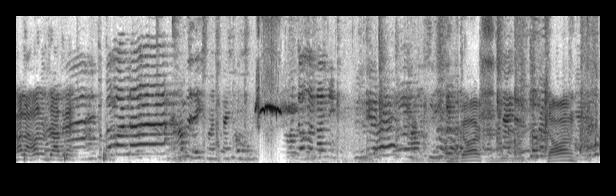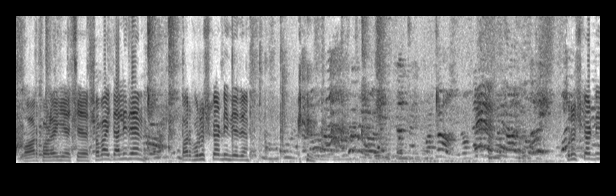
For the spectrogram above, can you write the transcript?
খালা হল যাদ ভিউয়ার্স যেমন ওর পড়ে গিয়েছে। সবাই তালি দেন ওর পুরস্কারটি দিয়ে দেন। পুরস্কারটি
